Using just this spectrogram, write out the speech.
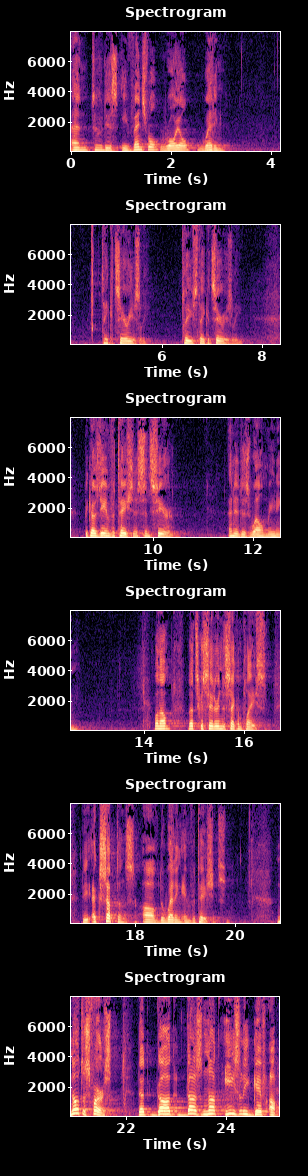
and to this eventual royal wedding. Take it seriously. Please take it seriously because the invitation is sincere and it is well meaning. Well, now, let's consider in the second place the acceptance of the wedding invitations. Notice first that God does not easily give up.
